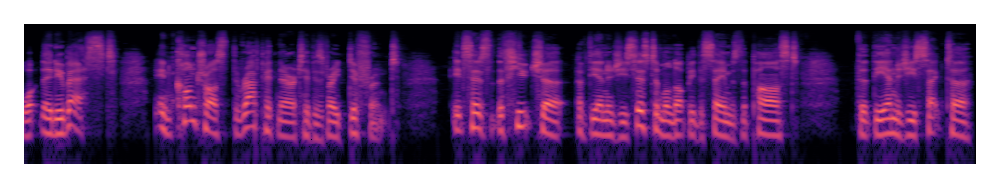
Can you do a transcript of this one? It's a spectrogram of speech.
what they do best. In contrast, the rapid narrative is very different. It says that the future of the energy system will not be the same as the past, that the energy sector,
